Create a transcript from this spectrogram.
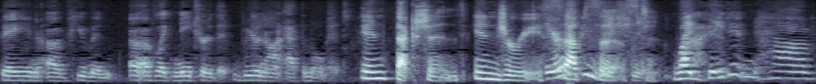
bane of human of like nature that we're not at the moment. Infections, injuries, Air sepsis. Like Right. they didn't have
